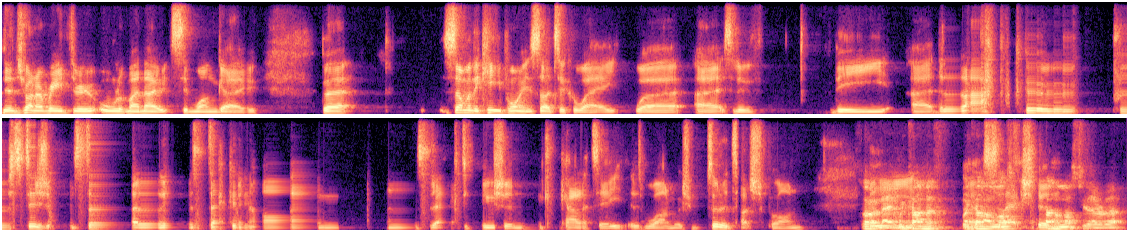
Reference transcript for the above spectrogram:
than trying to read through all of my notes in one go. But some of the key points I took away were uh, sort of the uh, the lack of precision in the second half and the execution is one, which we sort of touched upon. Sorry, the, mate, we kind of we kind, uh, of lost, kind of lost you there a bit.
